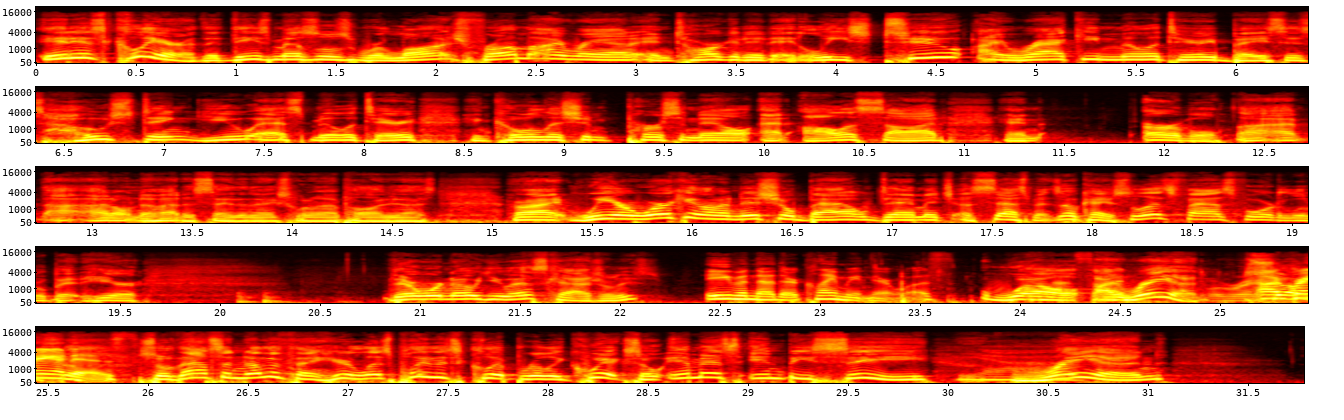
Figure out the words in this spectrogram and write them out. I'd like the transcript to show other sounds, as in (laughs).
It is clear that these missiles were launched from Iran and targeted at least two Iraqi military bases hosting U.S. military and coalition personnel at Al Asad and Erbil. I, I I don't know how to say the next one. I apologize. All right, we are working on initial battle damage assessments. Okay, so let's fast forward a little bit here. There were no U.S. casualties. Even though they're claiming there was. Well, that side. Iran. Iran so, is. So that's another thing. Here, let's play this clip really quick. So MSNBC Yeah. ran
